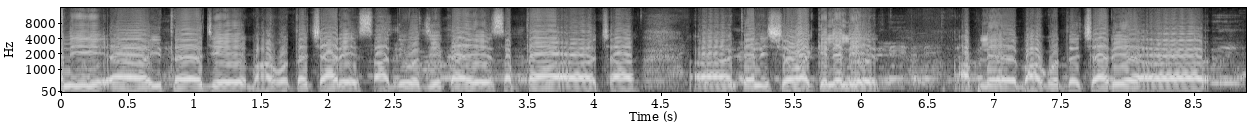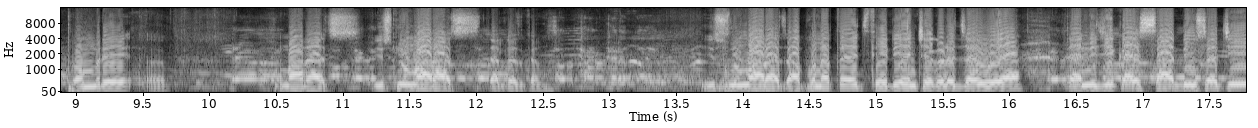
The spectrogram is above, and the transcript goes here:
ठिकाणी इथं जे भागवताचार्य सात दिवस जे काही सप्ताह चा त्यांनी सेवा केलेली आहे आपले भागवताचार्य ठोंबरे महाराज विष्णू महाराज चालतात का विष्णू महाराज आपण आता थेट यांच्याकडे जाऊया. त्यांनी जी काही सात दिवसाची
